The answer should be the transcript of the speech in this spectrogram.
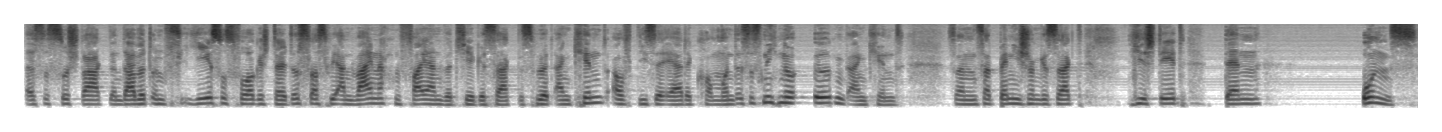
es ist so stark, denn da wird uns Jesus vorgestellt. Das, was wir an Weihnachten feiern, wird hier gesagt. Es wird ein Kind auf diese Erde kommen. Und es ist nicht nur irgendein Kind, sondern es hat Benny schon gesagt, hier steht, denn uns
